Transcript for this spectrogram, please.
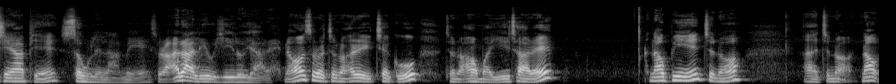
ခြင်းအပြင်စုံလင်လာမယ်ဆိုတော့အဲ့ဒါလေးကိုရေးလို့ရတယ်เนาะဆိုတော့ကျွန်တော်အဲ့ဒီအချက်ကိုကျွန်တော်အောက်မှာရေးထားတယ် နောက်ပြီးရင်ကျွန်တော်အဲကျွန်တော်နောက်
